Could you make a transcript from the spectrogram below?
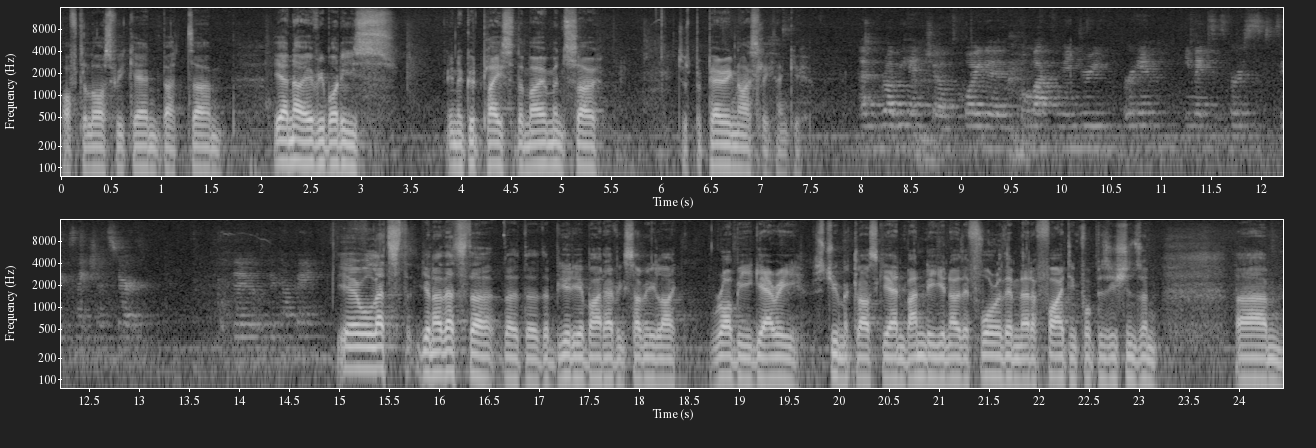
after last weekend. But um, yeah, no, everybody's in a good place at the moment, so just preparing nicely. Thank you. And Robbie Henshaw, it's quite a comeback from injury for him. He makes his first Six Nations start of the, of the campaign. Yeah, well, that's the- you know that's the, the, the, the beauty about having somebody like Robbie, Gary, Stu McCloskey, and Bundy. You know, there are four of them that are fighting for positions, and um,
